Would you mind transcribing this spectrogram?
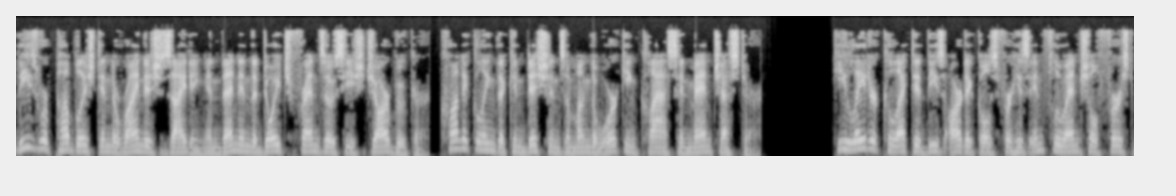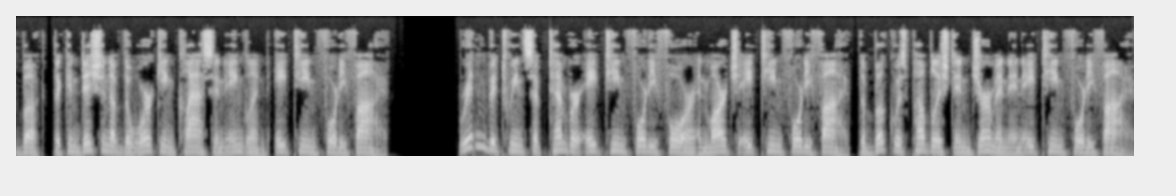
These were published in the Rheinische Zeitung and then in the Deutsche Französische Jahrbucher, chronicling the conditions among the working class in Manchester. He later collected these articles for his influential first book, The Condition of the Working Class in England 1845. Written between September 1844 and March 1845, the book was published in German in 1845.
